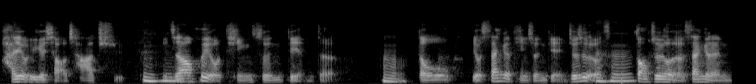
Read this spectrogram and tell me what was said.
还有一个小插曲。嗯，你知道会有停损点的，嗯，都有三个停损点，就是有到最后有三个人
